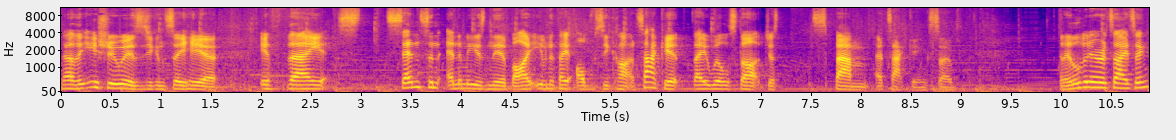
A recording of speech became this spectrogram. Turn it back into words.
Now the issue is, as you can see here, if they sense an enemy is nearby, even if they obviously can't attack it, they will start just spam attacking. So, a little bit irritating.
